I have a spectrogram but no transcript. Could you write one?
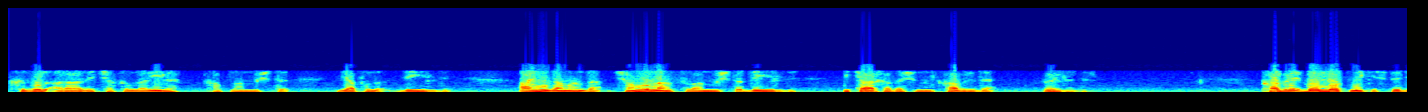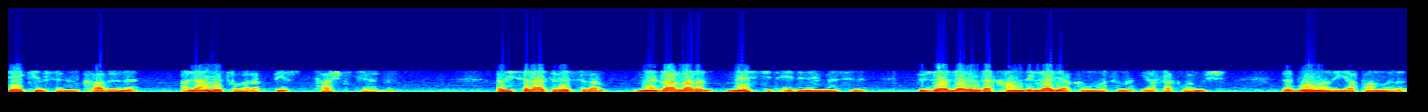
kızıl arazi çakıllarıyla kaplanmıştı. Yapılı değildi. Aynı zamanda çamurla sıvanmış da değildi. İki arkadaşının kabri de böyledir. Kabri belli etmek istediği kimsenin kabrine alamet olarak bir taş dikerdi. Aleyhissalatü Vesselam mezarların mescit edinilmesini üzerlerinde kandiller yakılmasını yasaklamış ve bunları yapanları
